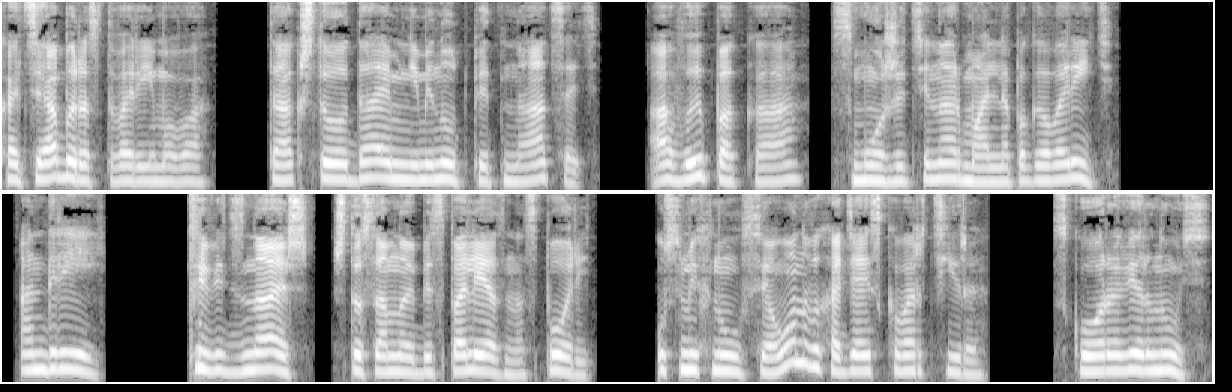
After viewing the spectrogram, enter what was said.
хотя бы растворимого. Так что дай мне минут пятнадцать, а вы пока сможете нормально поговорить». «Андрей, ты ведь знаешь, что со мной бесполезно спорить. Усмехнулся он, выходя из квартиры. Скоро вернусь.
